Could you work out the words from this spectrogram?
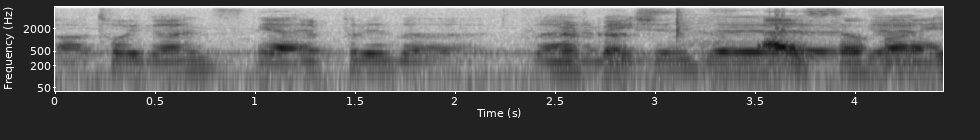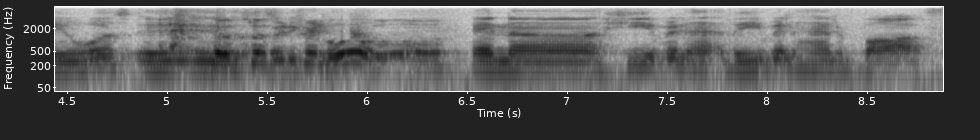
uh, toy guns. Yeah. And put in the the Nerf animation. Yeah, yeah, That is so yeah. funny. It was it, it It was, was pretty, pretty cool. cool. And uh, he even had they even had a boss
